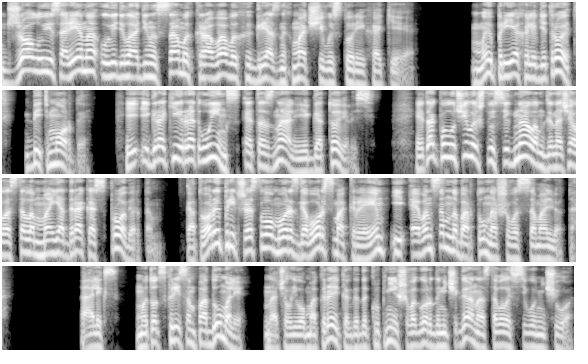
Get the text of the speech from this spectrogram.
Джо Луис Арена увидела один из самых кровавых и грязных матчей в истории хоккея. Мы приехали в Детройт бить морды. И игроки Red Wings это знали и готовились. И так получилось, что сигналом для начала стала моя драка с Пробертом, который предшествовал мой разговор с Макреем и Эвансом на борту нашего самолета. «Алекс, мы тут с Крисом подумали», — начал его Макрей, когда до крупнейшего города Мичигана оставалось всего ничего.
